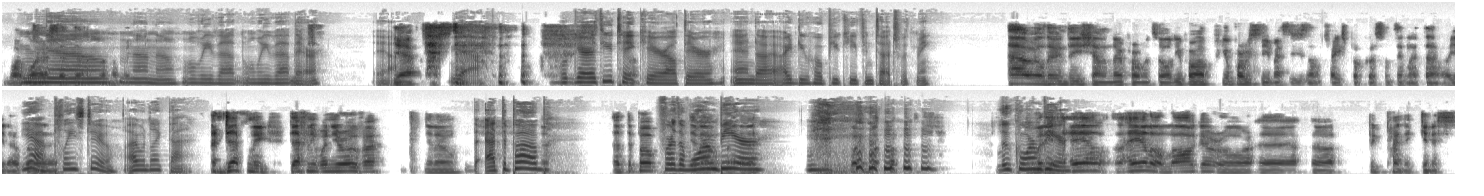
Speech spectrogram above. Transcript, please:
why, why I said that. I no, don't know, but- no, no. We'll leave that. We'll leave that there. Yeah. Yeah. Yeah. Well, Gareth, you take care out there, and uh, I do hope you keep in touch with me. I will do indeed, Shannon. No problem at all. You'll probably you'll probably see messages on Facebook or something like that, or you know. but, Yeah, uh, please do. I would like that definitely, definitely when you're over, you know, at the pub at the pub for the warm know, beer. what- what- Lukewarm beer. ale, ale or lager or uh, uh, big pint of Guinness.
